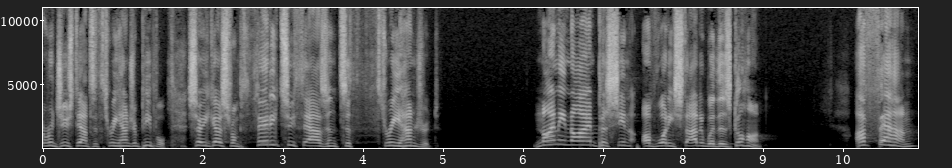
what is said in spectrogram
reduced down to 300 people. So he goes from 32,000 to 300. 99% of what he started with is gone. I've found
